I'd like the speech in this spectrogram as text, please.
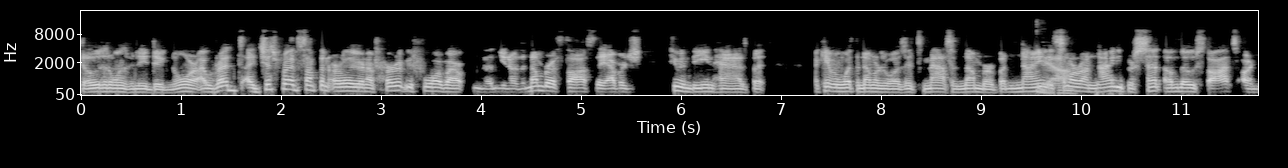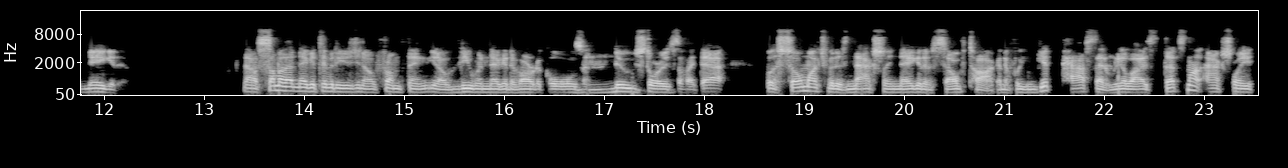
those are the ones we need to ignore. I read, I just read something earlier, and I've heard it before about the, you know the number of thoughts the average human being has, but I can't remember what the number was. It's a massive number, but nine, yeah. somewhere around ninety percent of those thoughts are negative. Now, some of that negativity is you know from thing you know viewing negative articles and news stories stuff like that, but so much of it is naturally negative self talk. And if we can get past that and realize that's not actually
